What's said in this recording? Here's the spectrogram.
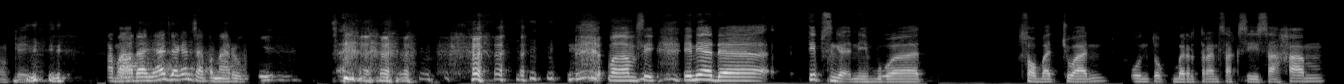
Oke. Okay. apa Ma adanya aja kan saya pernah rugi. Maaf sih. Ini ada tips nggak nih buat sobat cuan untuk bertransaksi saham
